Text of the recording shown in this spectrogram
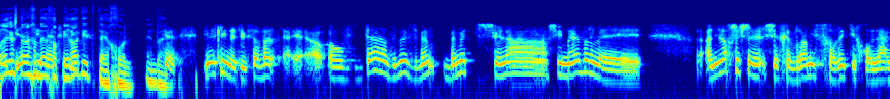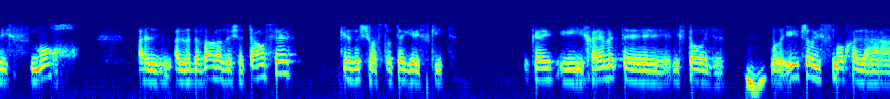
ברגע שאתה הולך לדרך הפיראטית, אתה יכול, אין בעיה. כן, יש לי נטפליקס, אבל העובדה, זה באמת שאלה שהיא מעבר ל... אני לא חושב ש, שחברה מסחרית יכולה לסמוך על, על הדבר הזה שאתה עושה כאיזושהי אסטרטגיה עסקית, אוקיי? היא חייבת אה, לפתור את זה. Mm-hmm. אי אפשר לסמוך על, ה,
